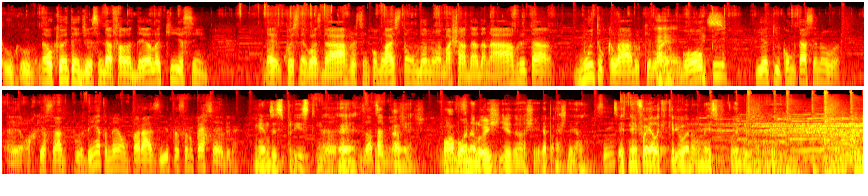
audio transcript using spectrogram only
o, o, né, o que eu entendi assim da fala dela, que assim, né, com esse negócio da árvore, assim, como lá estão dando uma machadada na árvore, tá muito claro que lá é, É, um golpe, isso. e aqui como está sendo é, orquestrado por dentro, né, um parasita, você não percebe, né? Menos explícito, né? É, É, exatamente. exatamente. Foi uma boa analogia, eu achei, da parte dela. Sim. Não sei se nem foi ela que criou, não, mas foi boa. Né?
